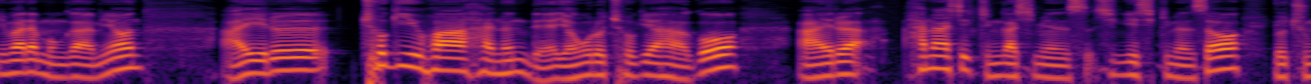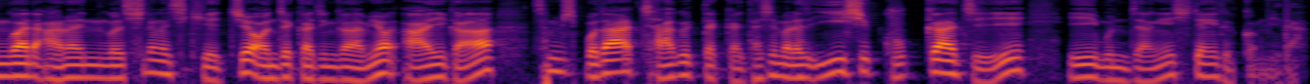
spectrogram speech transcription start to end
이 말은 뭔가 하면 i를 초기화하는데 0으로 초기화하고 i를 하나씩 증가시면서 시키면서 요 중간에 안와 있는 걸 실행을 시키겠죠. 언제까지인가 하면 i가 30보다 작을 때까지 다시 말해서 29까지 이 문장이 실행이 될 겁니다.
